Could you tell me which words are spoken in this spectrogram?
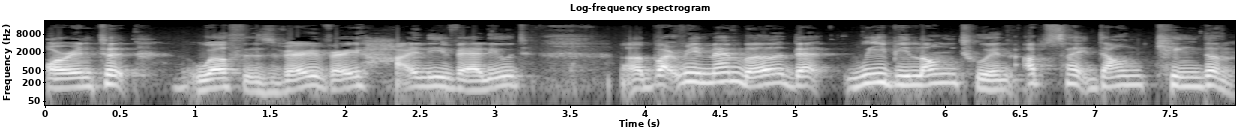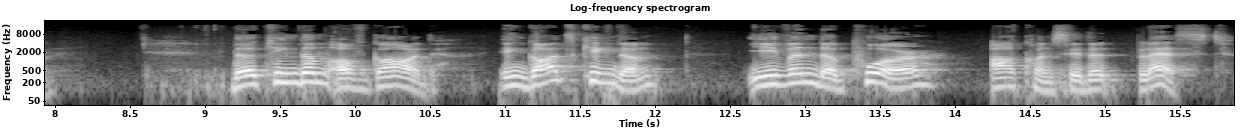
oriented. Wealth is very, very highly valued. Uh, but remember that we belong to an upside down kingdom the kingdom of God. In God's kingdom, even the poor are considered blessed.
